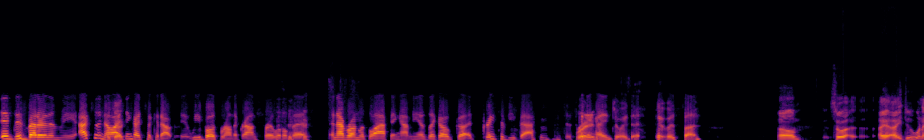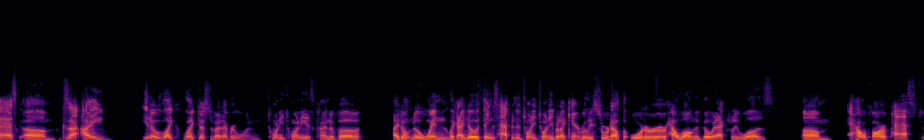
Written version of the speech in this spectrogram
it did better than me. Actually, no, okay. I think I took it out too. We both were on the ground for a little bit. and everyone was laughing at me. I was like, "Oh, good, great to be back." Just kidding. I enjoyed it. It was fun. Um, so uh, I I do want to ask um because I I you know like like just about everyone, 2020 is kind of a I don't know when like I know things happened in 2020, but I can't really sort out the order or how long ago it actually was. Um, how far past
